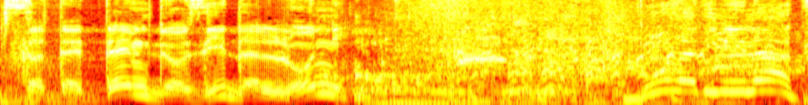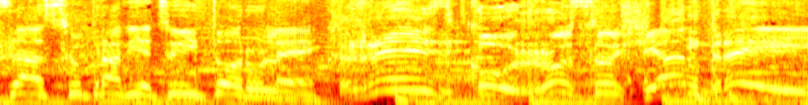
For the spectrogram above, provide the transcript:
să te temi de o zi de luni? Bună dimineața, supraviețuitorule! Râzi cu Rusu și Andrei.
